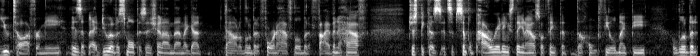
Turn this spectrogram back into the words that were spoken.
Utah for me is a, I do have a small position on them. I got down a little bit of four and a half, a little bit of five and a half, just because it's a simple power ratings thing, and I also think that the home field might be a little bit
